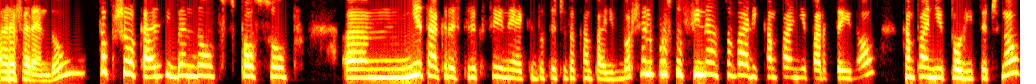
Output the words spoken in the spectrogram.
referendum, to przy okazji będą w sposób nie tak restrykcyjny, jak dotyczy to kampanii wyborczej, ale po prostu finansowali kampanię partyjną, kampanię polityczną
